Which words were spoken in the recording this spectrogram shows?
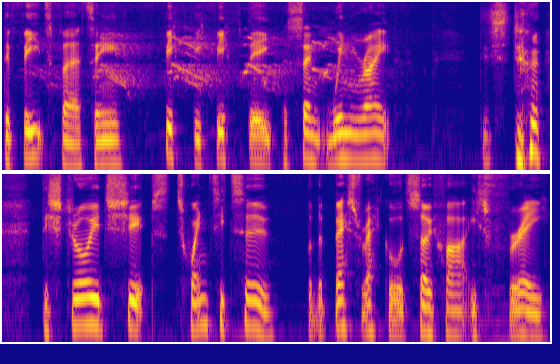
defeats 13, 50-50% win rate, Dest- destroyed ships 22, but the best record so far is three.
